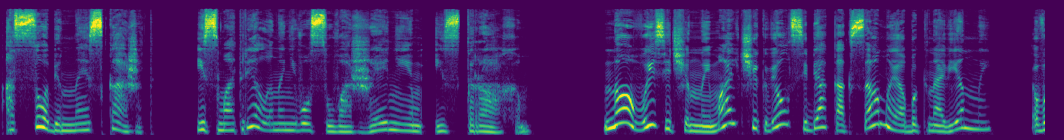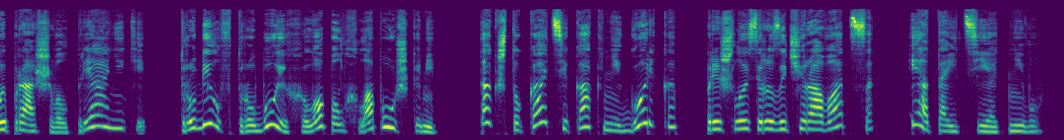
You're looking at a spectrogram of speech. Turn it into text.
особенное скажет, и смотрела на него с уважением и страхом. Но высеченный мальчик вел себя как самый обыкновенный, выпрашивал пряники, трубил в трубу и хлопал хлопушками, так что Кате, как ни горько, пришлось разочароваться и отойти от него.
